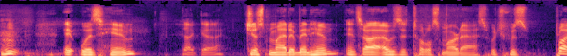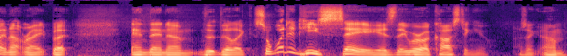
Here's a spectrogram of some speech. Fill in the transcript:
it was him That guy. just might have been him, and so I, I was a total smartass, which was probably not right. But and then um, they're like, "So what did he say as they were accosting you?" I was like, "Um,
